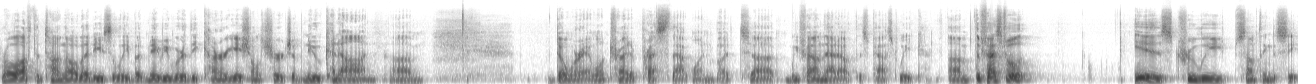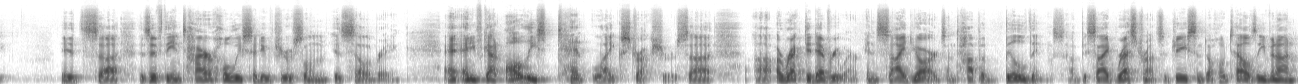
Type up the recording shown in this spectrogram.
roll off the tongue all that easily, but maybe we're the Congregational Church of New Canaan. Um, don't worry, I won't try to press that one, but uh, we found that out this past week. Um, the festival is truly something to see. It's as if the entire holy city of Jerusalem is celebrating. And, and you've got all these tent like structures uh, uh, erected everywhere in side yards, on top of buildings, uh, beside restaurants, adjacent to hotels, even on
